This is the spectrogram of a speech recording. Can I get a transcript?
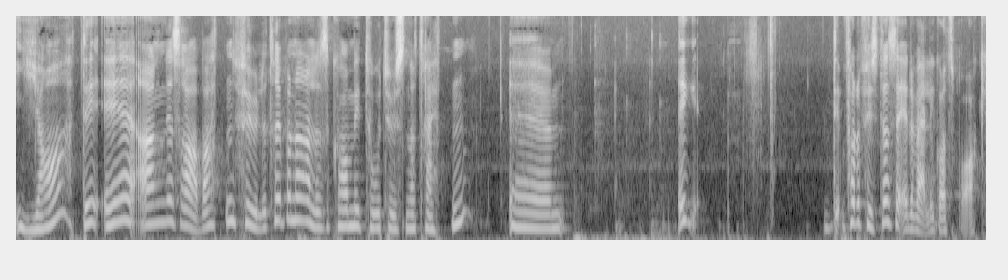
Ja, det er Agnes Ravatn, 'Fugletribunalet', som kom i 2013. Uh, eh, jeg, for det første så er det veldig godt språk.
